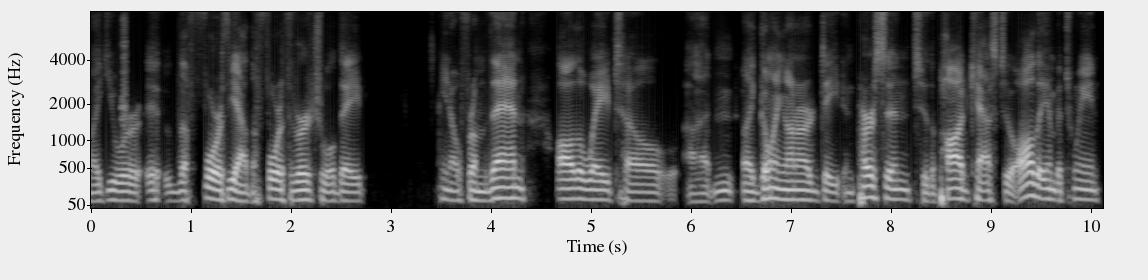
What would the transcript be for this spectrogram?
like you were eh, the fourth yeah the fourth virtual date you know from then all the way till uh like going on our date in person to the podcast to all the in between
